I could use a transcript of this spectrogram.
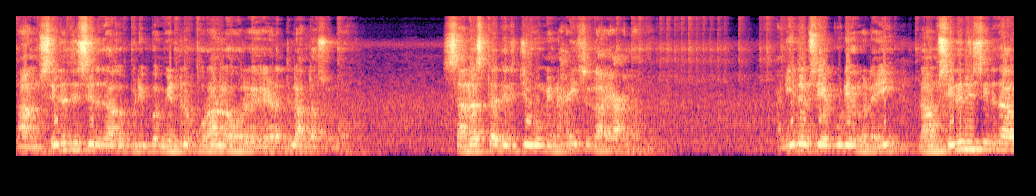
நாம் சிறிது சிறிதாக பிடிப்போம் என்று குரான்ல ஒரு இடத்துல அல்லாஹ் சொல்லுவோம் சனஸ்த திருஜிவும் என் ஹைசுலாயாலும் அநீதம் செய்யக்கூடியவர்களை நாம் சிறிது சிறிதாக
